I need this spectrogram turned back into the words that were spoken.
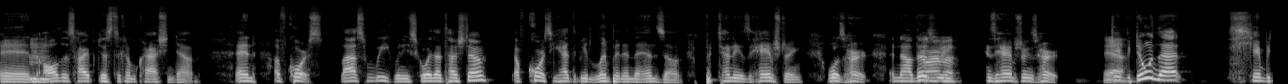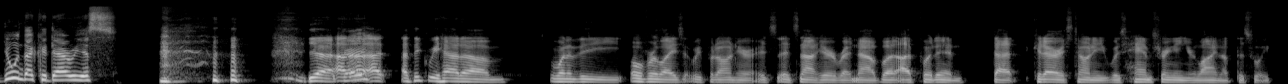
and Mhm. all this hype just to come crashing down. And of course, last week when he scored that touchdown, of course he had to be limping in the end zone, pretending his hamstring was hurt. And now this Karma. week his hamstring's hurt. Yeah. Can't be doing that. Can't be doing that, Kadarius. yeah, Okay? I, I, I think we had um one of the overlays that we put on here. It's it's not here right now, but I put in that Kadarius Toney was hamstringing your lineup this week.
